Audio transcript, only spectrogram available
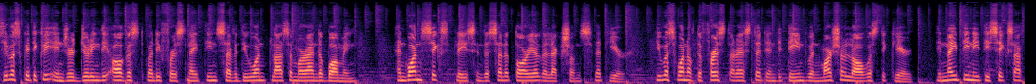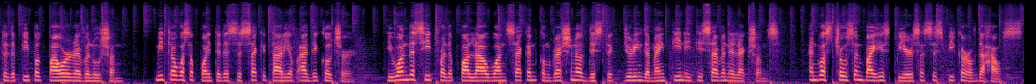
He was critically injured during the August 21, 1971 Plaza Miranda bombing and won sixth place in the senatorial elections that year. He was one of the first arrested and detained when martial law was declared. In 1986, after the People Power Revolution, Mitra was appointed as the Secretary of Agriculture. He won the seat for the Palawan 2nd Congressional District during the 1987 elections and was chosen by his peers as the Speaker of the House.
